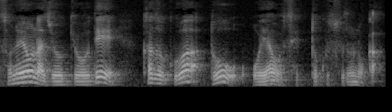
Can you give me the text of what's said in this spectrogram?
そのような状況で家族はどう親を説得するのか。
